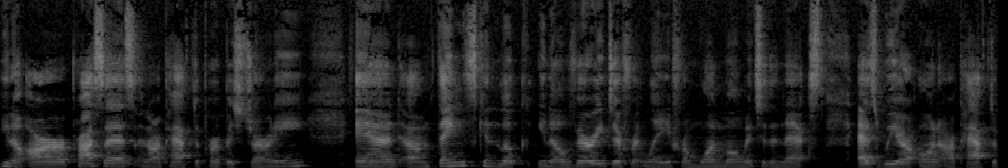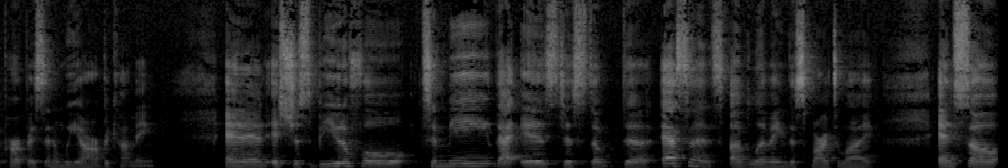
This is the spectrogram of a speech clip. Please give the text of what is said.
you know, our process and our path to purpose journey. And um, things can look, you know, very differently from one moment to the next as we are on our path to purpose and we are becoming. And it's just beautiful to me. That is just the, the essence of living the smart life and so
